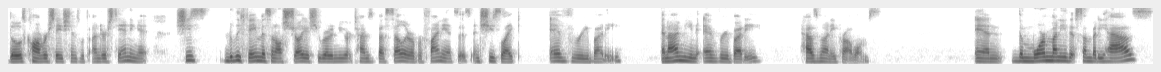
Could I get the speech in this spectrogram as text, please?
those conversations with understanding it she's really famous in australia she wrote a new york times bestseller over finances and she's like everybody and i mean everybody has money problems and the more money that somebody has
